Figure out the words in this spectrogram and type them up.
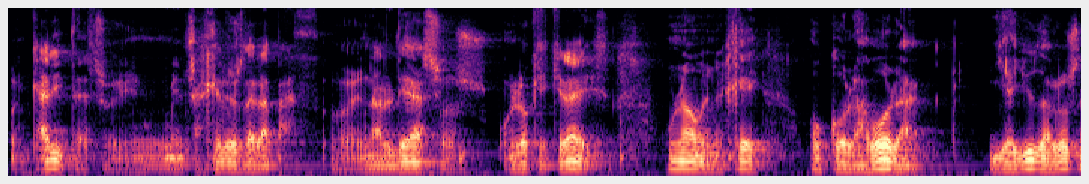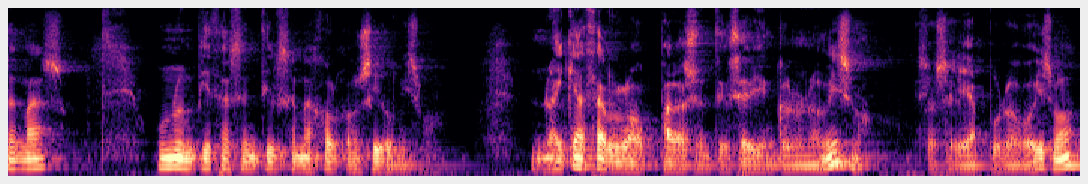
o en Cáritas, o en Mensajeros de la Paz, o en Aldeasos, o en lo que queráis, una ONG, o colabora y ayuda a los demás, uno empieza a sentirse mejor consigo mismo. No hay que hacerlo para sentirse bien con uno mismo, eso sería puro egoísmo,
